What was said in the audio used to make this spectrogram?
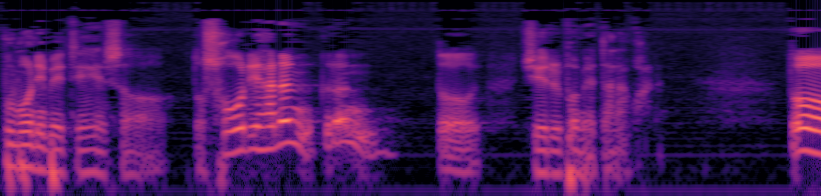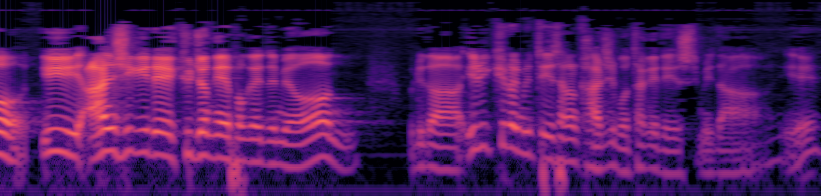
부모님에 대해서 또 소홀히 하는 그런 또 죄를 범했다라고 하는. 또 이 안식일의 규정에 보게 되면 우리가 1km 이상을 가지 못하게 되어 있습니다. 예.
